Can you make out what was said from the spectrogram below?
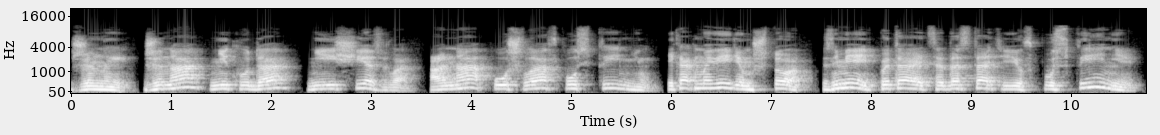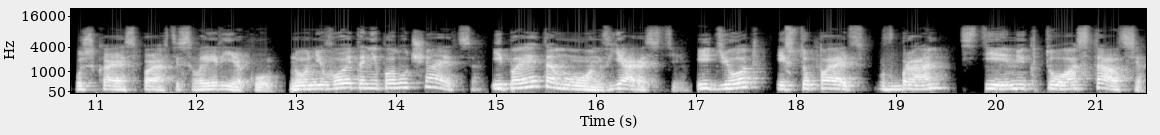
жены. Жена никуда не исчезла. Она ушла в пустыню. И как мы видим, что змей пытается достать ее в пустыне, пуская с пасти своей реку, но у него это не получается. И поэтому он в ярости идет и вступает в брань с теми, кто остался.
